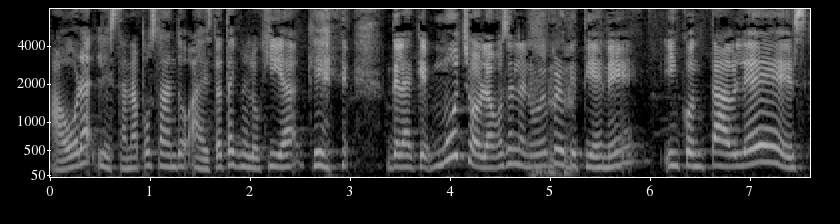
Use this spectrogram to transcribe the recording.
Ahora le están apostando a esta tecnología que de la que mucho hablamos en la nube, pero que tiene incontables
